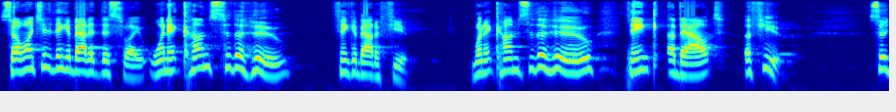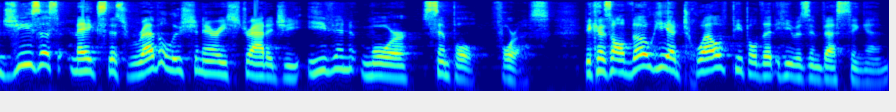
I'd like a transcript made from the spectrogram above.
So I want you to think about it this way. When it comes to the who, think about a few. When it comes to the who, think about a few. So Jesus makes this revolutionary strategy even more simple for us. Because although he had 12 people that he was investing in,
